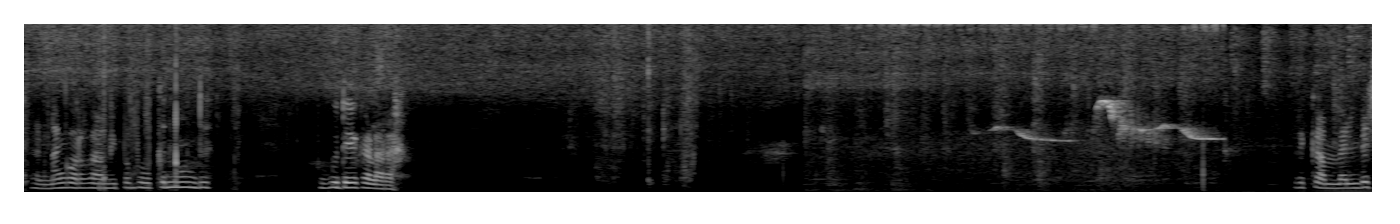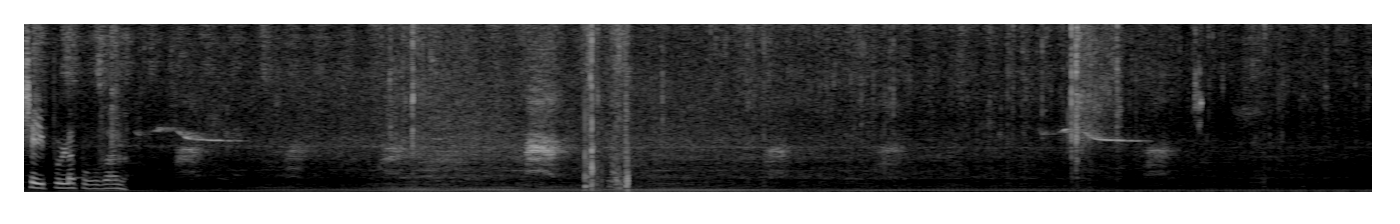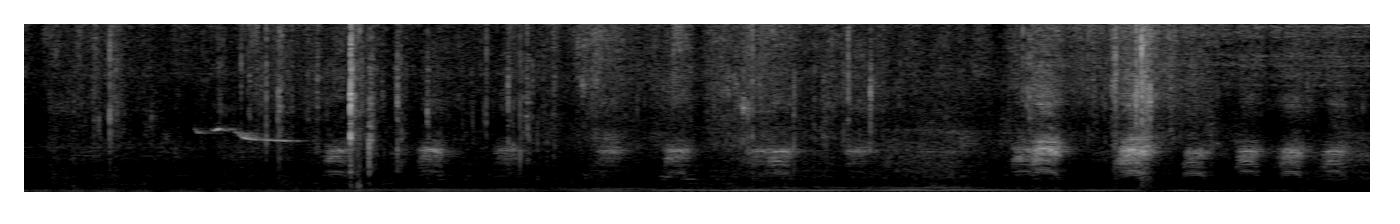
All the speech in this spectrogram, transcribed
എണ്ണം കുറവാണ്. ഇപ്പം പൂക്കുന്നുമുണ്ട് ഇപ്പം പുതിയ കളറാ. ഒരു കമ്മലിന്റെ ഷേപ്പുള്ള പൂവാണ്.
